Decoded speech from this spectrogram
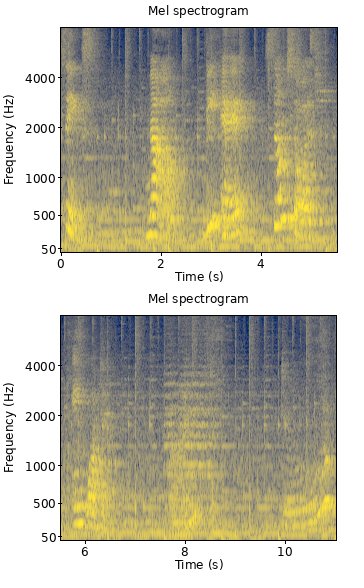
sinks. Now, we add some salt in water. One, two,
